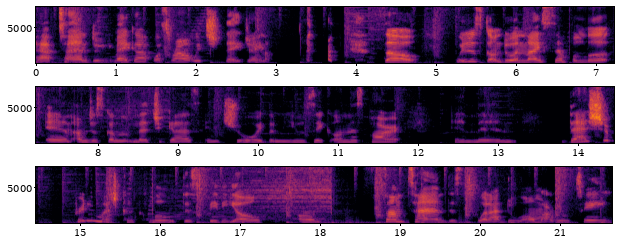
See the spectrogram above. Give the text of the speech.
have time to do your makeup. What's wrong with you today, Jana? so we're just gonna do a nice simple look and I'm just gonna let you guys enjoy the music on this part and then that should pretty much conclude this video um sometimes this is what I do on my routine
